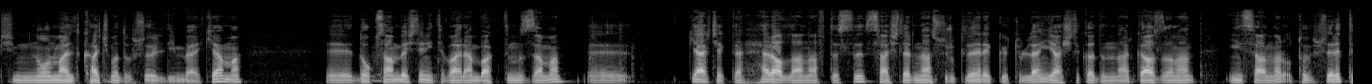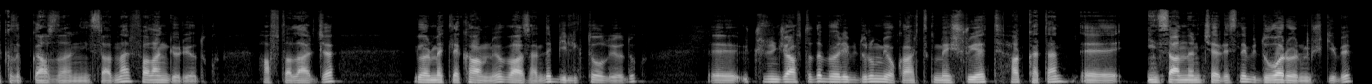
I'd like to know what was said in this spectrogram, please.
şimdi normal kaçmadı bu söylediğim belki ama e, 95'ten itibaren baktığımız zaman e, gerçekten her Allah'ın haftası saçlarından sürüklenerek götürülen yaşlı kadınlar, gazlanan insanlar, otobüslere tıkılıp gazlanan insanlar falan görüyorduk haftalarca. Görmekle kalmıyor bazen de birlikte oluyorduk. E, 300. haftada böyle bir durum yok artık meşruiyet hakikaten e, insanların çevresinde bir duvar örmüş gibi.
